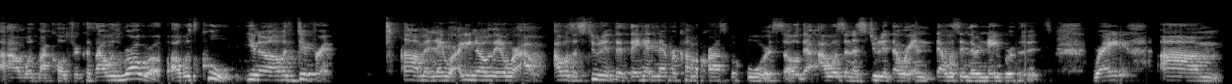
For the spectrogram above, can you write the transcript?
uh, with my culture because I was Roro. I was cool. You know, I was different. Um, and they were, you know, they were out. I was a student that they had never come across before, so that I wasn't a student that were in that was in their neighborhoods, right? Um,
